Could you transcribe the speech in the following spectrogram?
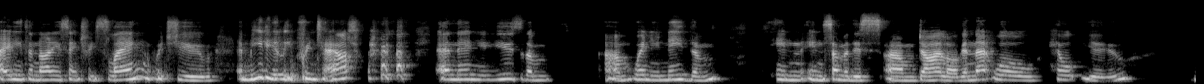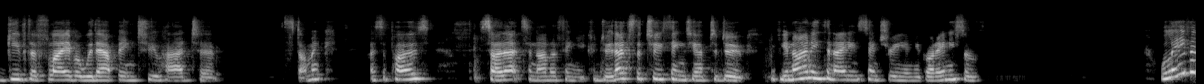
18th and 19th century slang, which you immediately print out and then you use them um, when you need them in, in some of this um, dialogue. And that will help you give the flavour without being too hard to stomach, I suppose. So that's another thing you can do. That's the two things you have to do. If you're 19th and 18th century and you've got any sort of well, even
